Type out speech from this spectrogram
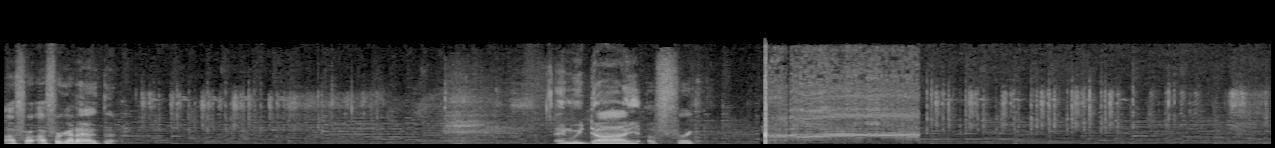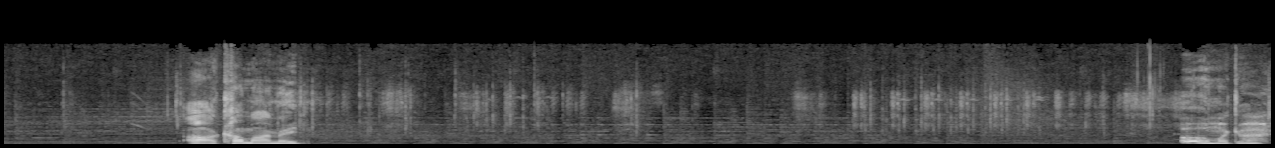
I, for, I forgot I had that. And we die of frick. Oh, ah, come on, mate. Oh my god.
